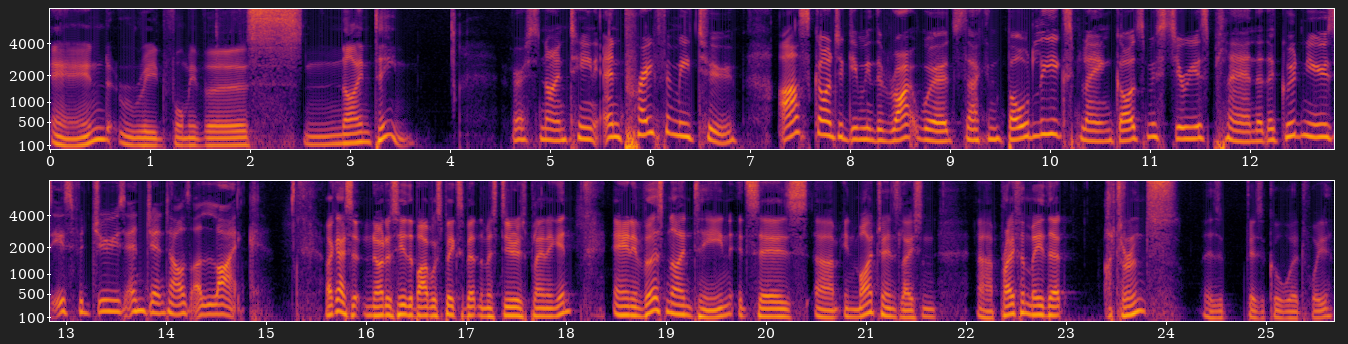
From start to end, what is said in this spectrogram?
and read for me verse nineteen. Verse 19, and pray for me too. Ask God to give me the right words so I can boldly explain God's mysterious plan that the good news is for Jews and Gentiles alike. Okay, so notice here the Bible speaks about the mysterious plan again, and in verse nineteen it says, um, in my translation, uh, pray for me that utterance. There's a there's a cool word for you.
